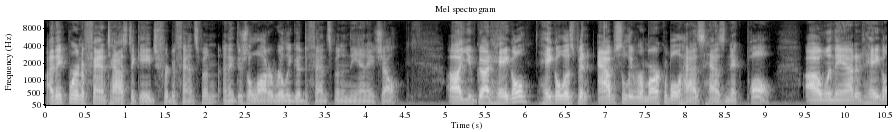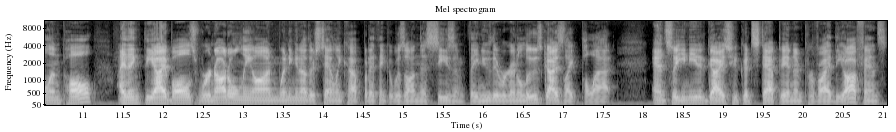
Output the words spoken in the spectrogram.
I think we're in a fantastic age for defensemen. I think there's a lot of really good defensemen in the NHL. Uh, you've got Hagel. Hagel has been absolutely remarkable, as has Nick Paul. Uh, when they added Hagel and Paul, I think the eyeballs were not only on winning another Stanley Cup, but I think it was on this season. They knew they were going to lose guys like Palat, and so you needed guys who could step in and provide the offense.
